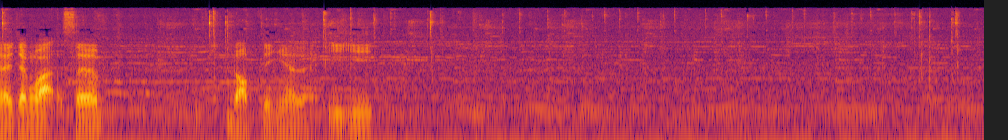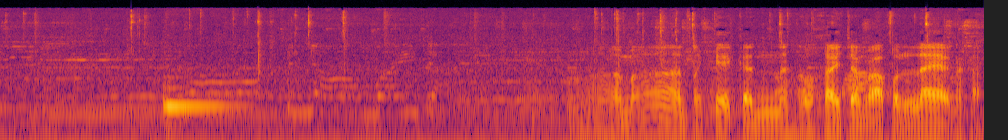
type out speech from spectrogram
ช้จังหวะเซิร์ฟดรอปอย่างเงี้ยเลยอีอีมาสังเกตกันนะว่าใครจะมาคนแรกนะครับ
